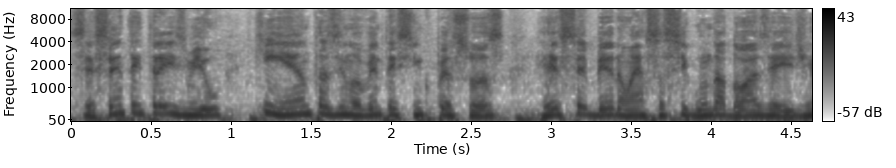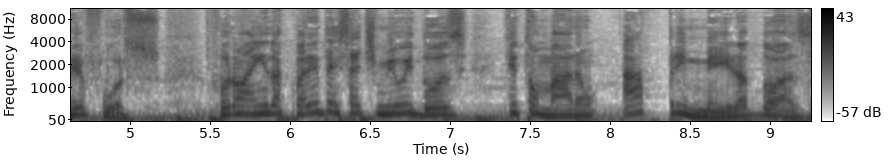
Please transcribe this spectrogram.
63.595 pessoas receberam essa segunda dose aí de reforço. Foram ainda 47.012 que tomaram a primeira dose.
